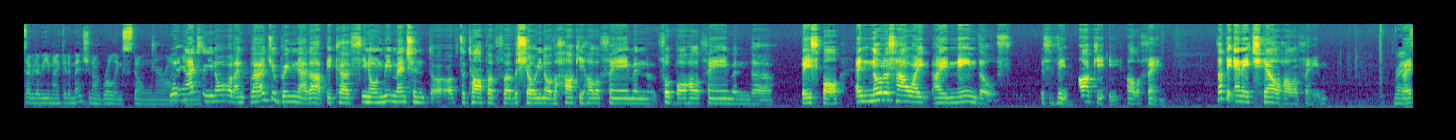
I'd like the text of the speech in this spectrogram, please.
WWE might get a mention on Rolling Stone or on. Well, actually, you know what? I'm glad you bring that up because you know when we mentioned uh, at the top of uh, the show, you know, the Hockey Hall of Fame and Football Hall of Fame and uh, baseball, and notice how I I named those. This is the Hockey Hall of Fame. It's not the NHL Hall of Fame, Right. right?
